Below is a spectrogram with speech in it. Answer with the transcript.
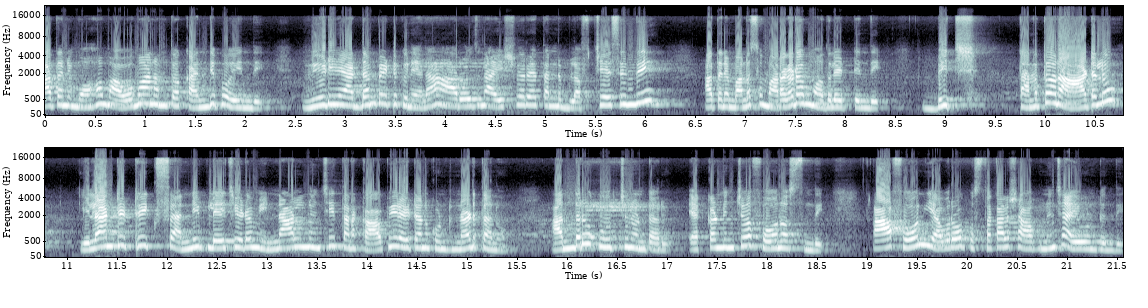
అతని మొహం అవమానంతో కందిపోయింది. వీడిని అడ్డం పెట్టుకునేనా? ఆ రోజున ఐశ్వర్య తనని బ్లఫ్ చేసింది? అతని మనసు మరగడం మొదలెట్టింది. బిచ్ తనతో నా ఆటలు? ఇలాంటి ట్రిక్స్ అన్నీ ప్లే చేయడం ఇన్నాళ్ళ నుంచి తన కాపీ రైట్ అనుకుంటున్నాడు తను. అందరూ కూర్చుని ఉంటారు. ఎక్కడి నుంచో ఫోన్ వస్తుంది. ఆ ఫోన్ ఎవరో పుస్తకాల షాపు నుంచి అయి ఉంటుంది.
